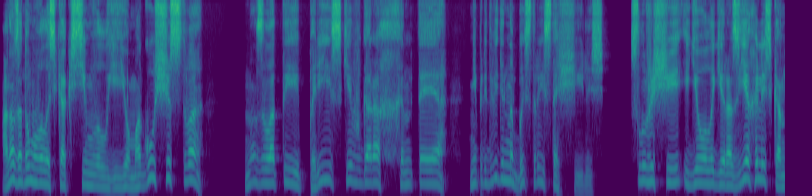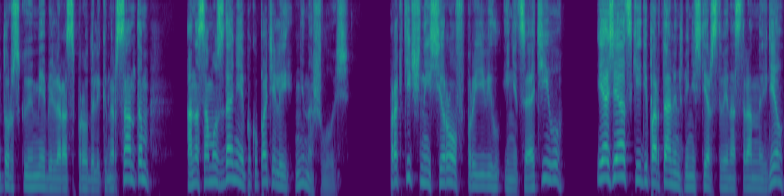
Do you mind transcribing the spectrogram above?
Оно задумывалось как символ ее могущества — но золотые прииски в горах Хентея непредвиденно быстро истощились. Служащие и геологи разъехались, конторскую мебель распродали коммерсантам, а на само здание покупателей не нашлось. Практичный Серов проявил инициативу, и Азиатский департамент Министерства иностранных дел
